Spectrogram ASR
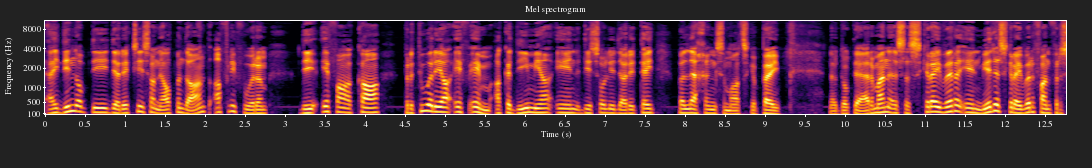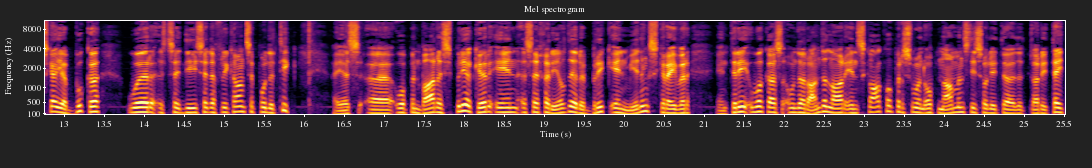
hy dien op die direksie van Helpende Hand Afriforum, die FAK Pretoria FM Akademia en die Solidariteit Beleggingsmaatskappy. Nou Dr Herman is 'n skrywer en medeskrywer van verskeie boeke oor die Suid-Afrikaanse politiek. Hy is 'n uh, openbare spreker en is 'n gereelde rubriek en meningsskrywer en tree ook as onderhandelaar en skakelpersoon op namens die Solidariteit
